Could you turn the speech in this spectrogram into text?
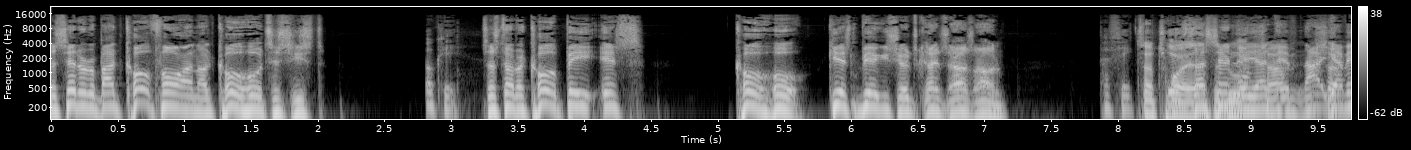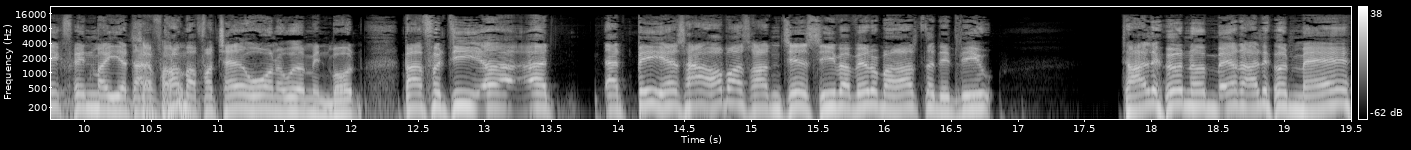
Så sætter du bare et K foran og et KH til sidst. okay, Så står der KBS, KH, Kirsten Birgit Sjøtskreds Hørsholm. Perfekt. Så tror yes. jeg, Så altså, du- sælger jeg dem. Nej, så- jeg vil ikke finde mig i, at der kommer for taget ordene ud af min mund. Bare fordi, uh, at, at BS har ophavsretten til at sige, hvad ved du med resten af dit liv? Jeg har aldrig hørt noget med, jeg har aldrig hørt mage.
